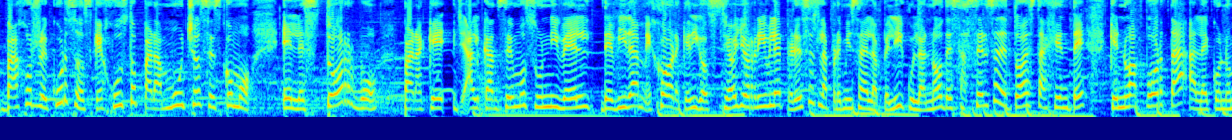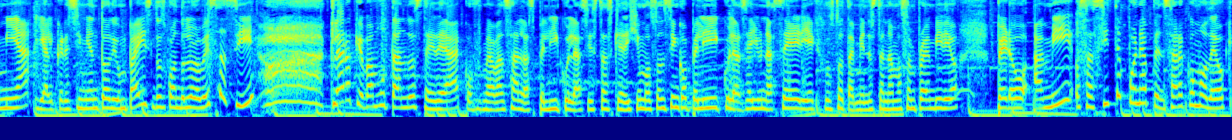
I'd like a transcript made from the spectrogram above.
bajos recursos, que justo para muchos es como el estorbo para que alcancemos un nivel de vida mejor. Que digo, se oye horrible, pero esa es la premisa de la película, ¿no? Deshacerse de toda esta gente que no aporta a la economía y al crecimiento de un país. Entonces, cuando lo lo ves así, ¡ah! claro que va mutando esta idea conforme avanzan las películas y estas que dijimos son cinco películas y hay una serie que justo también está en Amazon Prime Video, pero a mí, o sea, sí te pone a pensar como de, ok,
